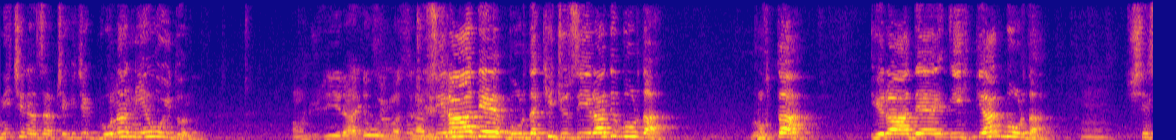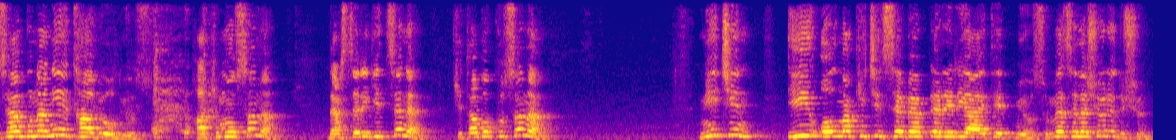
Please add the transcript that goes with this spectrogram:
Niçin azap çekecek? Buna niye uydun? Ama cüzi irade uymasına Cüz bir- irade buradaki cüz irade burada. Ruhta. İrade, ihtiyar burada. Şimdi sen buna niye tabi oluyorsun? Hakim olsana. Derslere gitsene. Kitap okusana. Niçin iyi olmak için sebeplere riayet etmiyorsun? Mesela şöyle düşün.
